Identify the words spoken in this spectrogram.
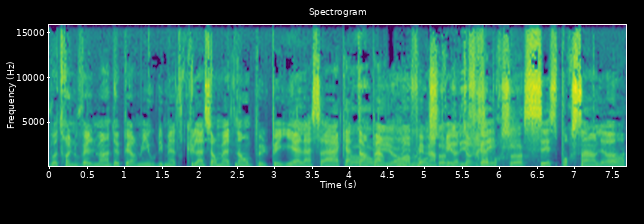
votre renouvellement de permis ou d'immatriculation, maintenant, on peut le payer à la SAC, à ah temps par ah mois, paiement préautorisé. pour ça. 6 là,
